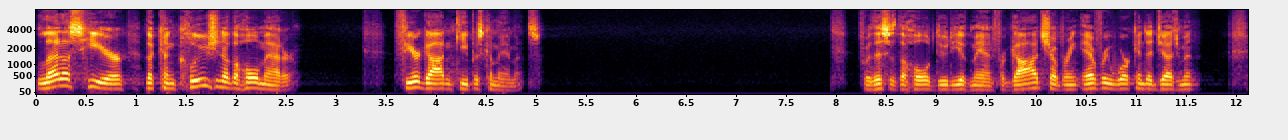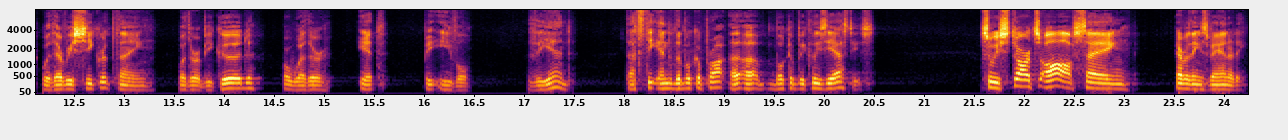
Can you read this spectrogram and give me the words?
Let us hear the conclusion of the whole matter. Fear God and keep his commandments. For this is the whole duty of man. For God shall bring every work into judgment with every secret thing, whether it be good or whether it be evil. The end. That's the end of the book of, Pro, uh, uh, book of Ecclesiastes. So he starts off saying everything's vanity.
